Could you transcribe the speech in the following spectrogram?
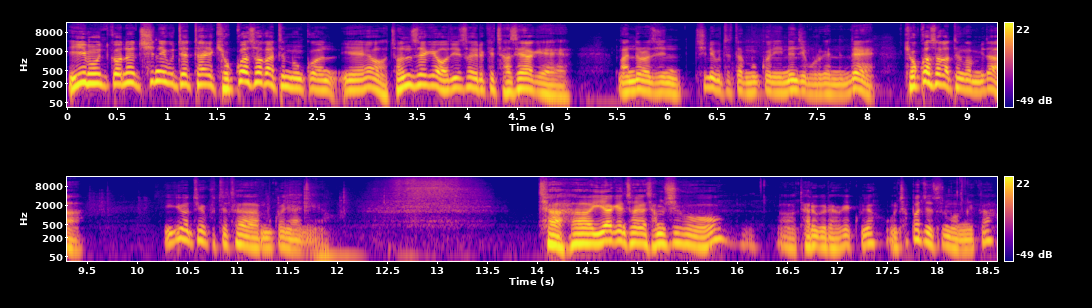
이 문건은 친위 구테타의 교과서 같은 문건이에요. 전 세계 어디서 이렇게 자세하게 만들어진 친위 구테타 문건이 있는지 모르겠는데 교과서 같은 겁니다. 이게 어떻게 구테타 문건이 아니에요. 자, 어, 이야기는 저희가 잠시 후 어, 다루기로 하겠고요. 오늘 첫 번째 뉴스는 뭡니까?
